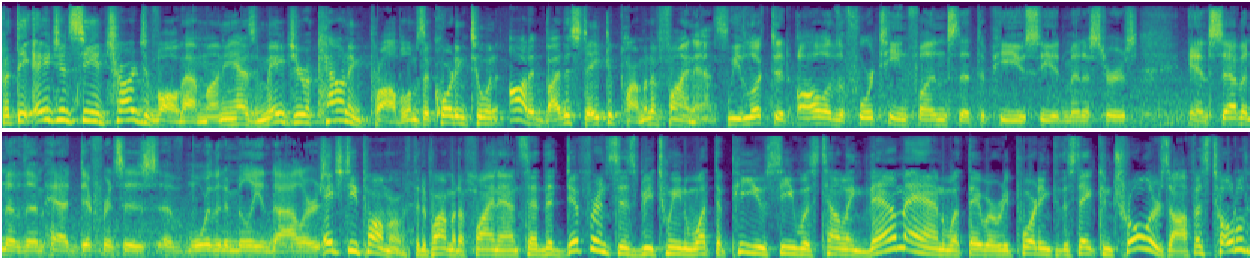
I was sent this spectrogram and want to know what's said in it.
But the agency in charge of all that money has major accounting problems, according to an audit by the State Department of Finance. We looked at all of the 14 funds that the PUC administers, and seven of them had differences of more than a million dollars. H.D. Palmer with the Department of Finance said the differences between between what the PUC was telling them and what they were reporting to the state controller's office totaled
